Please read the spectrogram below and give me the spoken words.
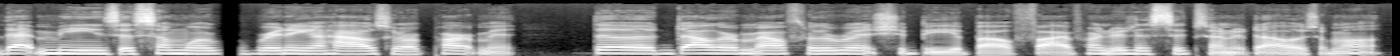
That means that someone renting a house or apartment, the dollar amount for the rent should be about five hundred and six hundred dollars a month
